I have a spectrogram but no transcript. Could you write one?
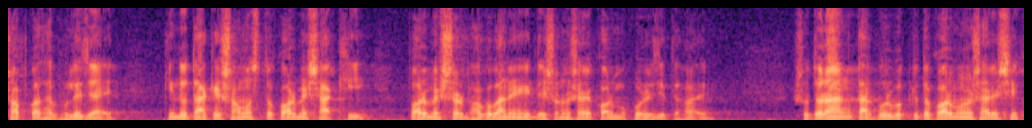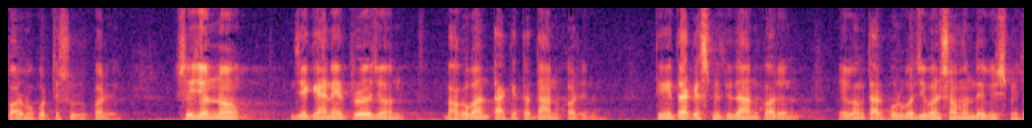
সব কথা ভুলে যায়, কিন্তু তাকে সমস্ত কর্মের সাক্ষী পরমেশ্বর ভগবানের নির্দেশ অনুসারে কর্ম করে যেতে হয়। সুতরাং তার পূর্বকৃত কর্ম অনুসারে সে কর্ম করতে শুরু করে। সেই জন্য যে জ্ঞানের প্রয়োজন, ভগবান তাকে তা দান করেন। তিনি তাকে স্মৃতি দান করেন এবং তার পূর্ব জীবন সম্বন্ধে বিস্মৃত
